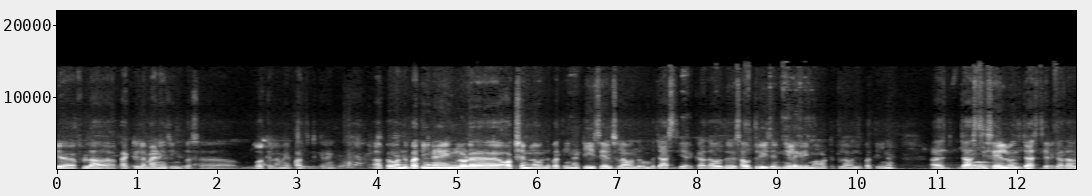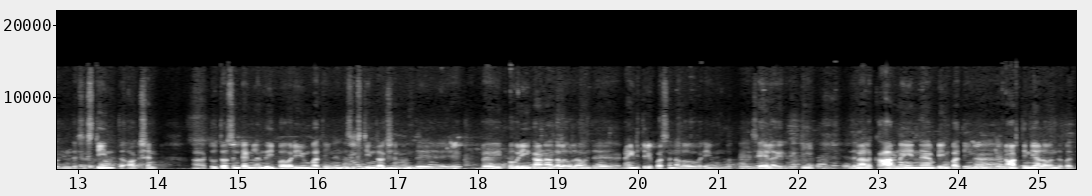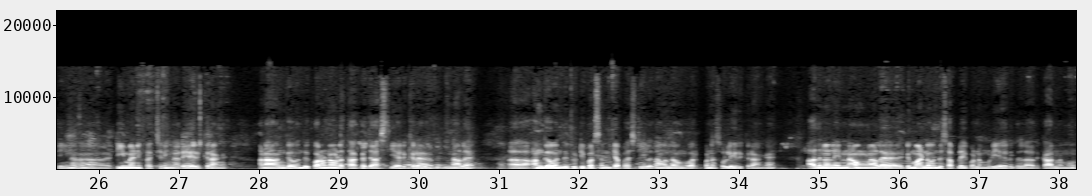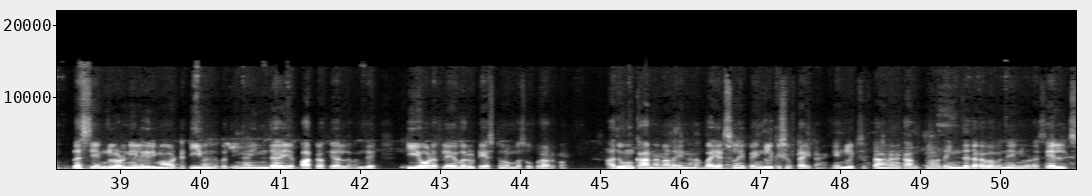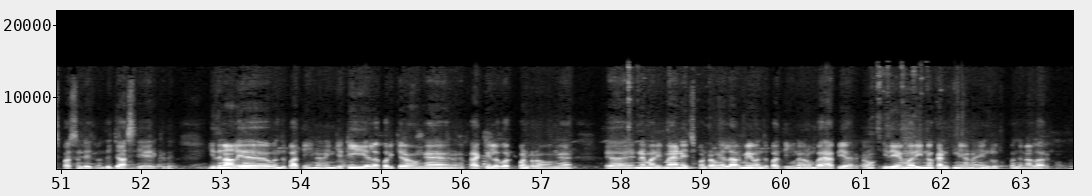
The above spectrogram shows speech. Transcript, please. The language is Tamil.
இங்கே ஃபுல்லாக ஃபேக்ட்ரியில் மேனேஜிங் ப்ளஸ் ஒர்க் எல்லாமே பார்த்துட்டு இருக்கிறேன். அப்போ வந்து பார்த்தீங்கன்னா எங்களோட ஆப்ஷனில் வந்து பார்த்தீங்கன்னா டீ சேல்ஸ்லாம் வந்து ரொம்ப ஜாஸ்தியாக இருக்குது அதாவது சவுத் ரீஜன் நீலகிரி மாவட்டத்தில் வந்து பார்த்தீங்கன்னா ஜாஸ்தி சேல் வந்து ஜாஸ்தியாக இருக்குது அதாவது இந்த சிக்ஸ்டீன்த் ஆக்ஷன் டூ தௌசண்ட் டென்லேருந்து இப்போ வரையும் பார்த்தீங்கன்னா இந்த சிக்ஸ்டீன்த் ஆக்ஷன் வந்து இப்போ இப்போ வரையும் காணாத அளவில் வந்து நைன்டி த்ரீ பர்சன்ட் அளவு வரையும் உங்களுக்கு சேல் ஆகிருக்கு டீ இதனால் காரணம் என்ன அப்படின்னு பார்த்தீங்கன்னா நார்த் இந்தியாவில் வந்து பார்த்தீங்கன்னா டீ மேனுஃபேக்சரிங் நிறைய இருக்கிறாங்க. ஆனால் அங்கே வந்து கொரோனாவோட தாக்கம் ஜாஸ்தியாக இருக்கிறனால அங்கே வந்து ஃபிஃப்டி பர்சன்ட் கெப்பாசிட்டியில் தான் வந்து அவங்க ஒர்க் பண்ண சொல்லியிருக்கிறாங்க. அதனால என்ன அவங்களால டிமாண்டை வந்து சப்ளை பண்ண முடியறது இல்லாத காரணமும் ப்ளஸ் எங்களோட நீலகிரி மாவட்ட டீ வந்து பார்த்திங்கன்னா இந்த பார்ட் ஆஃப் இயரில் வந்து டீயோட ஃப்ளேவரும் டேஸ்ட்டும் ரொம்ப சூப்பராக இருக்கும். அதுவும் காரணனால என்னென்னா பயர்ஸ்லாம் இப்போ எங்களுக்கு ஷிஃப்ட் ஆகிட்டாங்க எங்களுக்கு ஷிஃப்ட் ஆகின காரணத்தினால தான் இந்த தடவை வந்து எங்களோட சேல்ஸ் பர்சன்டேஜ் வந்து ஜாஸ்தியாக இருக்குது. இதனால வந்து பார்த்தீங்கன்னா இங்கே டீ எல்லாம் பொறிக்கிறவங்க ஃபேக்ட்ரியில் ஒர்க் பண்ணுறவங்க இந்த மாதிரி மேனேஜ் பண்ணுறவங்க எல்லாருமே வந்து பார்த்தீங்கன்னா ரொம்ப ஹாப்பியாக இருக்கிறோம். இதே மாதிரி இன்னும் கண்டினியூ ஆனால் எங்களுக்கு கொஞ்சம் நல்லாயிருக்கும்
